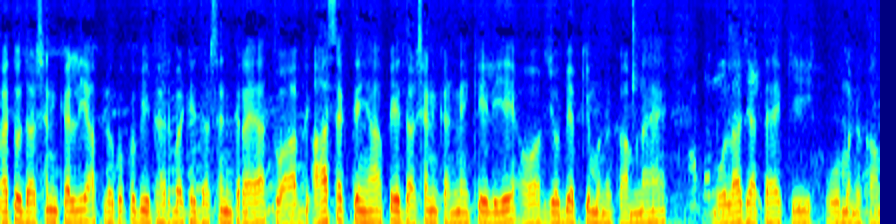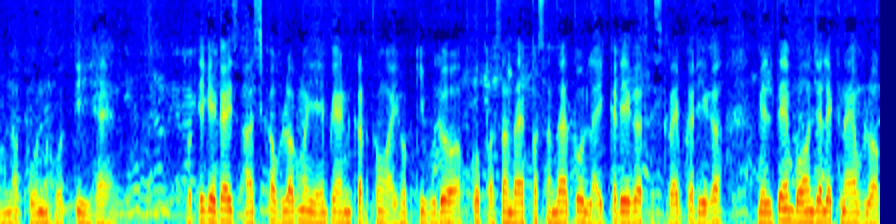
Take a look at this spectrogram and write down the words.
मैं तो दर्शन कर लिया, आप लोगों को भी घर बैठे दर्शन कराया तो आप आ सकते हैं यहाँ पे दर्शन करने के लिए, और जो भी आपकी मनोकामना है, बोला जाता है कि वो मनोकामना पूर्ण होती है। तो ठीक है गाइज़ आज का व्लॉग मैं यहीं पे एंड करता हूँ। आई होप की वीडियो आपको पसंद आए पसंद आए तो लाइक करिएगा सब्सक्राइब करिएगा। मिलते हैं बहुत जल्द एक नया व्लॉग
